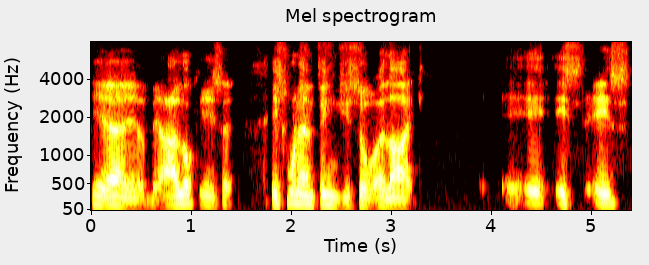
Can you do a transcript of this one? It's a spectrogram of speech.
Yeah, I look, it's it's one of them things you sort of like. It, it's it's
